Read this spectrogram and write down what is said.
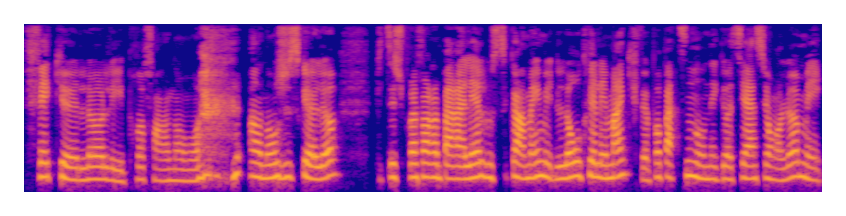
fait que là, les profs en ont, en ont jusque-là. Puis, tu sais, je préfère un parallèle aussi quand même. L'autre élément qui fait pas partie de nos négociations-là, mais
